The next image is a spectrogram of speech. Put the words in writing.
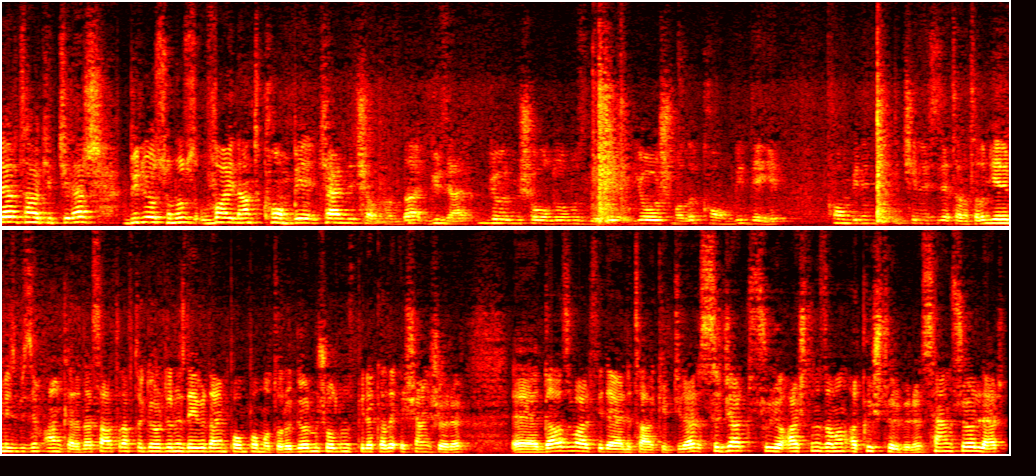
Değerli takipçiler biliyorsunuz Vailand kombi kendi çapında güzel görmüş olduğumuz gibi yoğuşmalı kombi değil. Kombinin içini size tanıtalım. Yerimiz bizim Ankara'da. Sağ tarafta gördüğünüz Devirdyne pompa motoru, görmüş olduğunuz plakalı eşanjörü, e, gaz valfi değerli takipçiler, sıcak suyu açtığınız zaman akış türbünü, sensörler,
